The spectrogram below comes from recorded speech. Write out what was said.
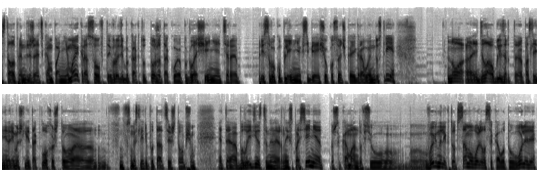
стала принадлежать компании Microsoft, и вроде бы как тут тоже такое поглощение-присовокупление к себе еще кусочка игровой индустрии. Но э, дела у Blizzard э, в последнее время шли так плохо, что э, в, смысле репутации, что, в общем, это было единственное, наверное, их спасение, потому что команду всю э, выгнали, кто-то сам уволился, кого-то уволили.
